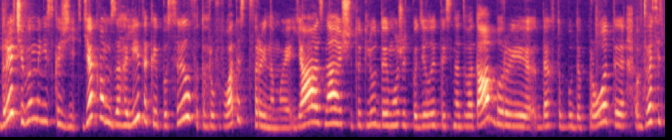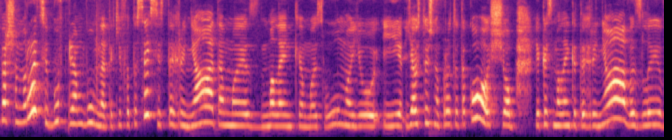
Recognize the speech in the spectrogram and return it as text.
До речі, ви мені скажіть, як вам взагалі такий посил фотографувати з тваринами? Я знаю, що тут люди можуть поділитись на два табори, дехто буде проти. В 21-му році був прям бум на такі фотосесії з тигренятами, з маленькими з пумою. І я ось точно проти такого, щоб якесь маленьке тигреня везли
